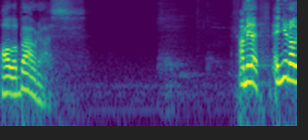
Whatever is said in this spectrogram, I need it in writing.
all about us. I mean, and you know,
